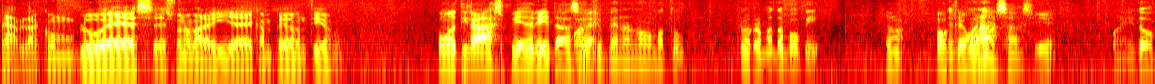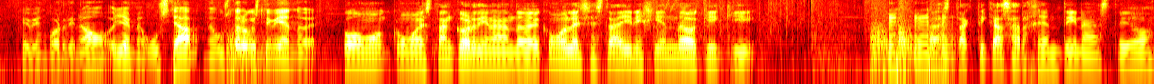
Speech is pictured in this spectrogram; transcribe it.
Nah, hablar con Blue es, es una maravilla de campeón, tío. Cómo tira las piedritas, Uy, ¿eh? qué pena no lo mató. Lo remata Poppy. No, Oh, ¿Es qué buena? buena esa, sí. Bonito, qué bien coordinado. Oye, me gusta, me gusta lo que estoy viendo, ¿eh? Cómo, cómo están coordinando, ¿eh? Cómo les está dirigiendo Kiki. Las tácticas argentinas, tío.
